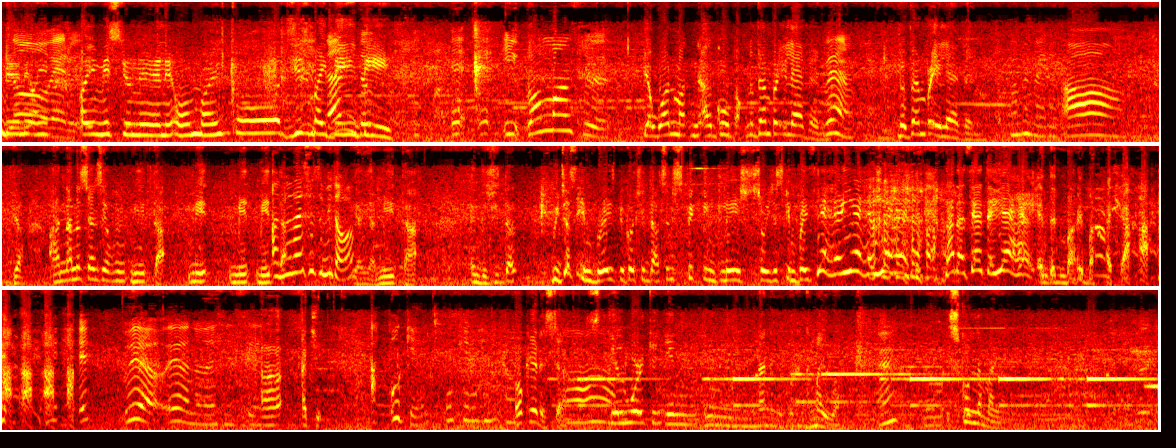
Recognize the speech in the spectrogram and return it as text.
Nene, No, I, well. I miss you, Nene. Oh my God. This is my 何度 baby. え、え、い、ワンマンス Yeah, one month. I'll go back. November 11. when? November 11. 何年がいるあ Yeah. And ano sense yung Mita? Meet, meet, ー。あ、 Mita. ヌナイス見た Yeah, yeah, Mita. And then she does, we just embrace because she doesn't speak English. So we just embrace, yeah, yeah, yeah. Nana said, yeah. And then bye-bye. え、ウェア、ウェアのナイ先生。 uh, actually, あ、オッケーオッケーらへん。 okay na siya. Ah. Still working in, in, nani, namay wa? ん School namay.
